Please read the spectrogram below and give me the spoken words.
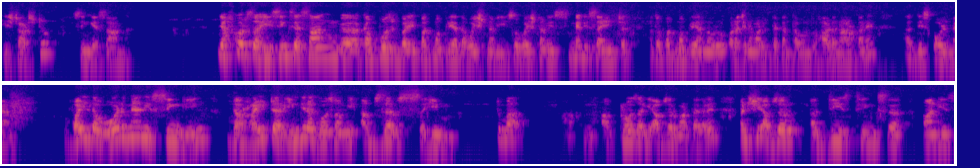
He starts to sing a song. Yeah, of course, uh, he sings a song uh, composed by Padma Priya, the Vaishnavi. So Vaishnavi is maybe saint ಅಥವಾ ಪದ್ಮಪ್ರಿಯ ಅನ್ನೋರು ರಚನೆ ಮಾಡಿರ್ತಕ್ಕಂಥ ಒಂದು ಹಾಡನ್ನು ಹಾಡ್ತಾನೆ this old man while the old man is singing, the writer Indira Goswami observes him ತುಂಬ ಕ್ಲೋಸ್ ಆಗಿ ಅಬ್ಸರ್ವ್ ಮಾಡ್ತಾ ಇದ್ದಾರೆ and she observe these things on his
